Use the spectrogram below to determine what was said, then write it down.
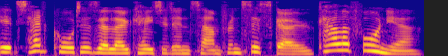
Its headquarters are located in San Francisco, California.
